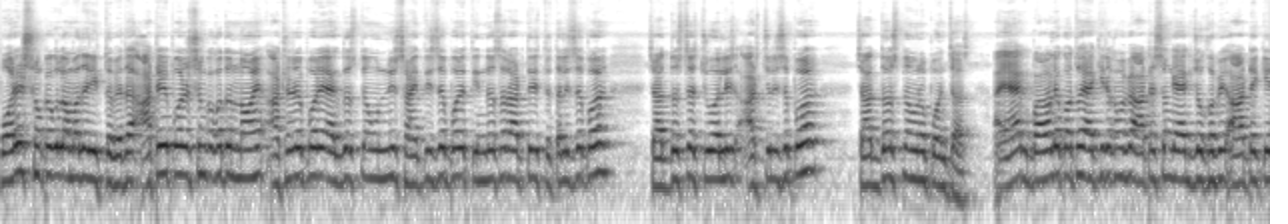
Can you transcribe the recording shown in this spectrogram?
পরের সংখ্যাগুলো আমাদের লিখতে হবে। তা আটের পরের সংখ্যা কত? নয়। আঠেরোর পরে এক দশটা উনিশ সাঁত্রিশের পরে তিন দশ আটত্রিশ, তেতাল্লিশের পর চার দশটা চুয়াল্লিশ, আটচল্লিশের পর চার দশ না উনপঞ্চাশ। আর এক বাড়ালে কত? একই রকম হবে। আটের সঙ্গে এক যোগ হবে। আট একে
